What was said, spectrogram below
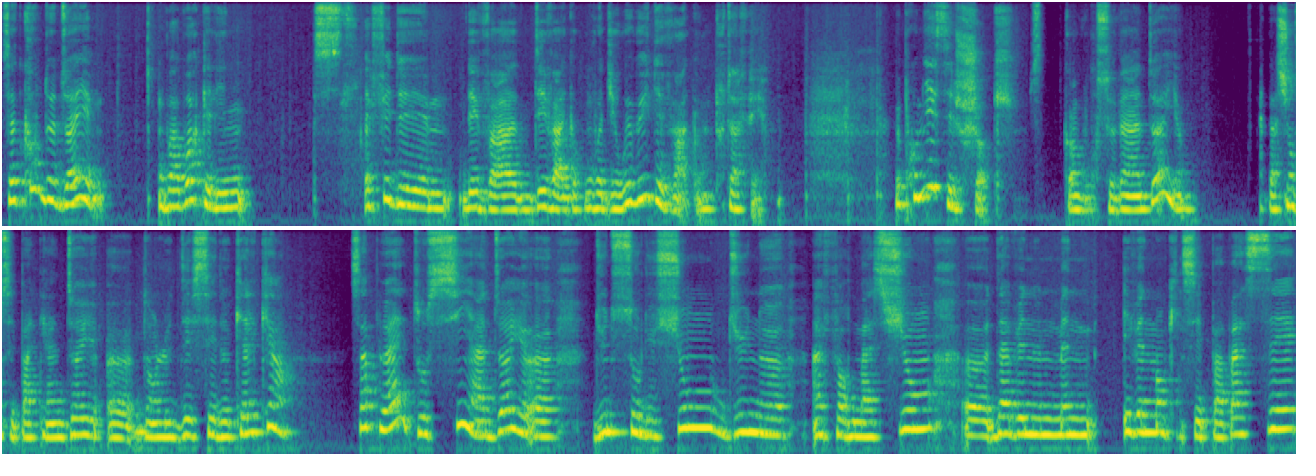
Cette courbe de deuil, on va voir qu'elle elle fait des, vagues, on va dire oui, oui, des vagues, tout à fait. Le premier, c'est le choc. Quand vous recevez un deuil, attention, c'est pas qu'un deuil euh, dans le décès de quelqu'un, Ça peut être aussi un deuil euh, d'une solution, d'une information, euh, d'un événement qui ne s'est pas passé,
